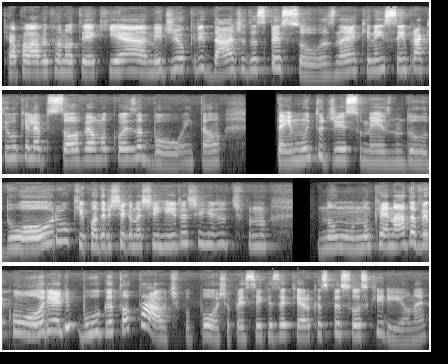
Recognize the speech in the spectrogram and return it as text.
que a palavra que eu notei aqui é a mediocridade das pessoas, né? Que nem sempre aquilo que ele absorve é uma coisa boa. Então, tem muito disso mesmo do, do ouro, que quando ele chega na Shihiro, a Shihiro, tipo, não, não, não quer nada a ver com ouro e ele buga total. Tipo, poxa, eu pensei que isso aqui era o que as pessoas queriam, né?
